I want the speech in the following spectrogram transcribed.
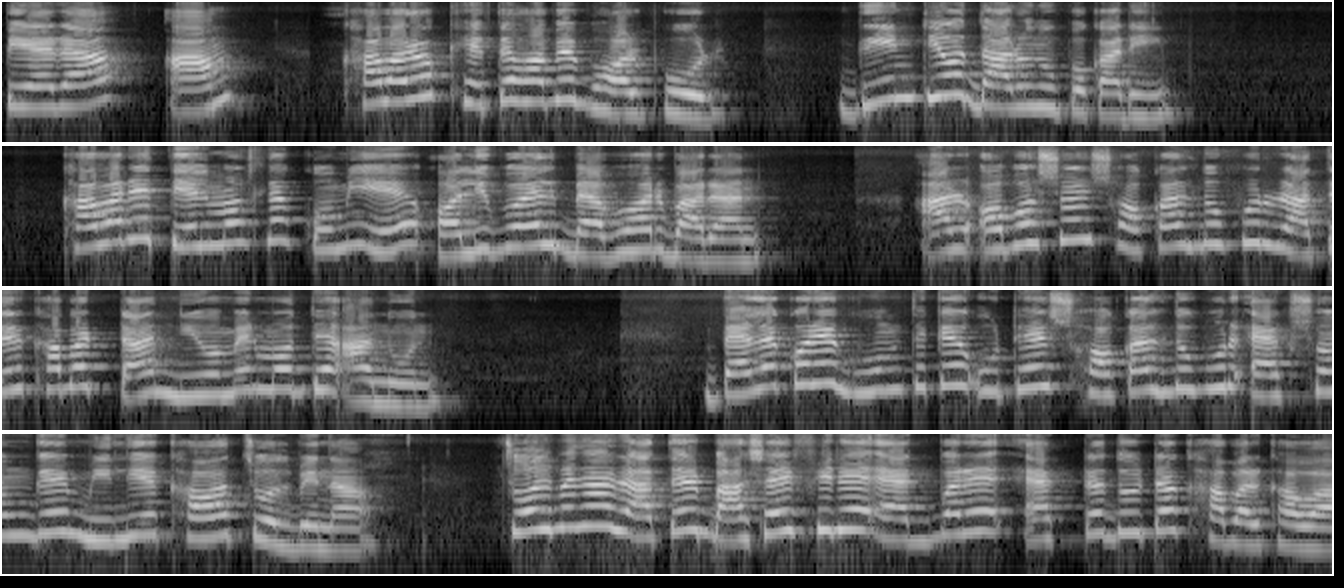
পেয়ারা আম, খাবারও খেতে হবে ভরপুর। গ্রিন টিও দারুণ উপকারী। খাবারে তেল মশলা কমিয়ে অলিভ অয়েল ব্যবহার বাড়ান। আর অবশ্যই সকাল দুপুর রাতের খাবারটা নিয়মের মধ্যে আনুন। বেলা করে ঘুম থেকে উঠে সকাল দুপুর একসঙ্গে মিলিয়ে খাওয়া চলবে না। চলবে না রাতের বাসায় ফিরে একবারে একটা দুইটা খাবার খাওয়া।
